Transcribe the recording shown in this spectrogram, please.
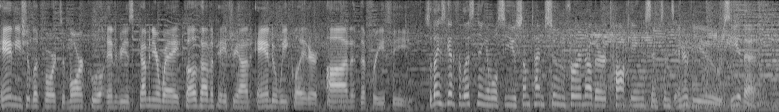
and you should look forward to more cool interviews coming your way, both on the Patreon and a week later on the free feed. So thanks again for listening, and we'll see you sometime soon for another Talking Simpsons interview. See you then.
